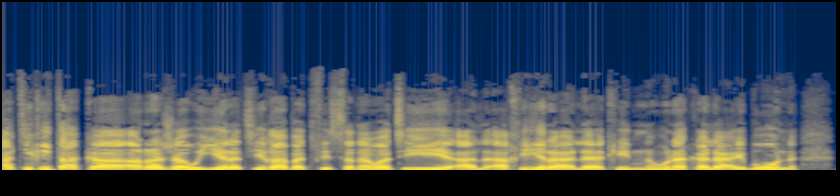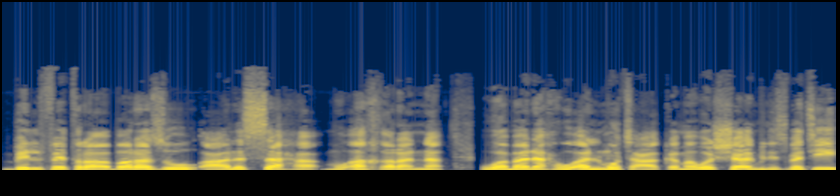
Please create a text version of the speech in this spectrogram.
التيكي تاكا الرجاوية التي غابت في السنوات الأخيرة لكن هناك لاعبون بالفطرة برزوا على الساحة مؤخرا ومنحوا المتعة كما هو الشأن بالنسبة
